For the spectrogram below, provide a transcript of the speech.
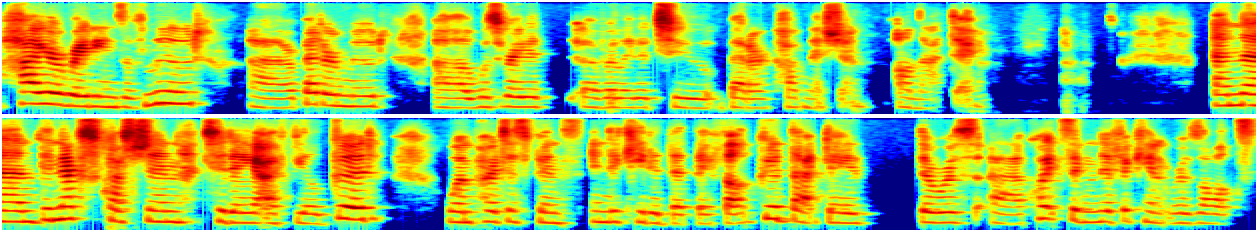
higher ratings of mood uh, or better mood uh, was rated, uh, related to better cognition on that day. And then the next question, today I feel good, when participants indicated that they felt good that day, there was uh, quite significant results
